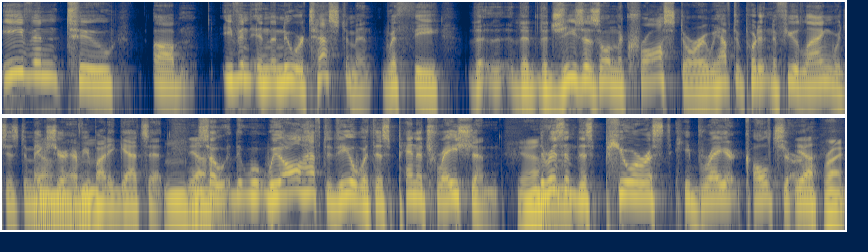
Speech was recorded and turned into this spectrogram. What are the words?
even to um, even in the newer testament with the the, the the Jesus on the cross story. We have to put it in a few languages to make sure everybody gets it. Yeah. So th- we all have to deal with this penetration. Yeah. There isn't this purist Hebraic culture. Yeah. Right.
